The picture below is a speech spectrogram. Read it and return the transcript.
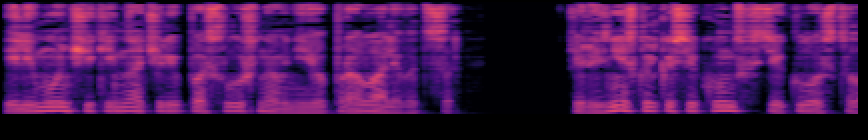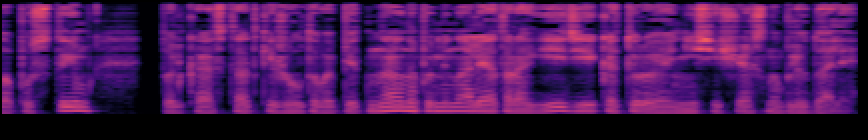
и лимончики начали послушно в нее проваливаться. Через несколько секунд стекло стало пустым, только остатки желтого пятна напоминали о трагедии, которую они сейчас наблюдали.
